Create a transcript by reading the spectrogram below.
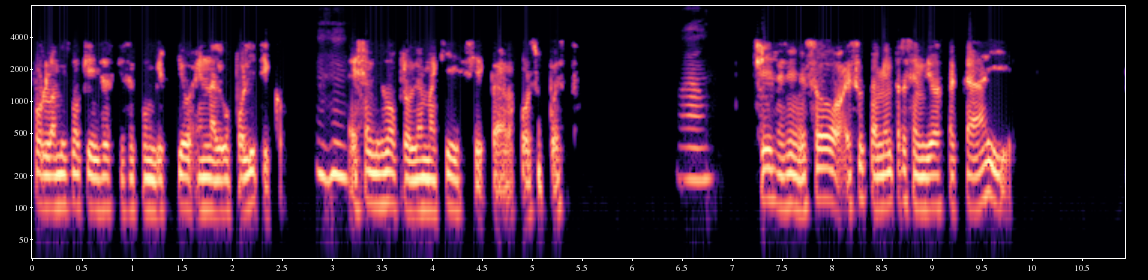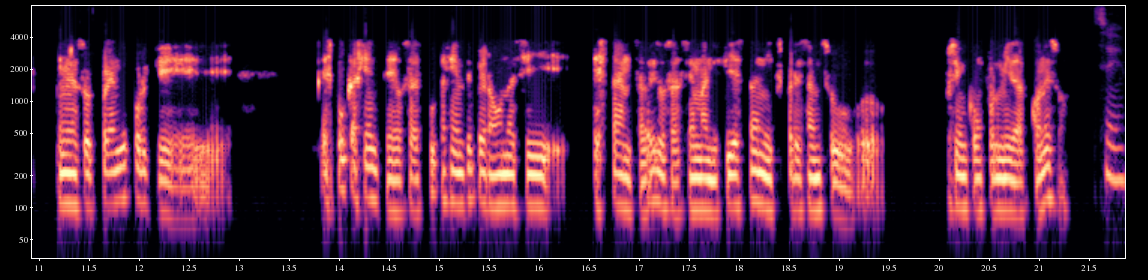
por lo mismo que dices que se convirtió en algo político. Es el mismo problema aquí, sí, claro, por supuesto. Wow. Sí, sí, sí, eso, eso también trascendió hasta acá y me sorprende porque es poca gente, o sea, es poca gente, pero aún así están, ¿sabes? O sea, se manifiestan y expresan su pues, inconformidad con eso. Sí.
